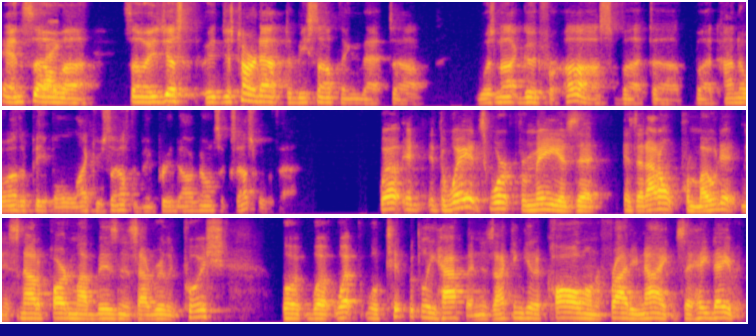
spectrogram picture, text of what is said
and so right. uh, so it just it just turned out to be something that uh, was not good for us. But uh, but I know other people like yourself that have been pretty doggone successful with that. Well, it, it, the way it's worked for me is that is that I don't promote it, and it's not a part of my business. I really push. But, but what will typically happen is I can get a call on a Friday night and say, Hey, David,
